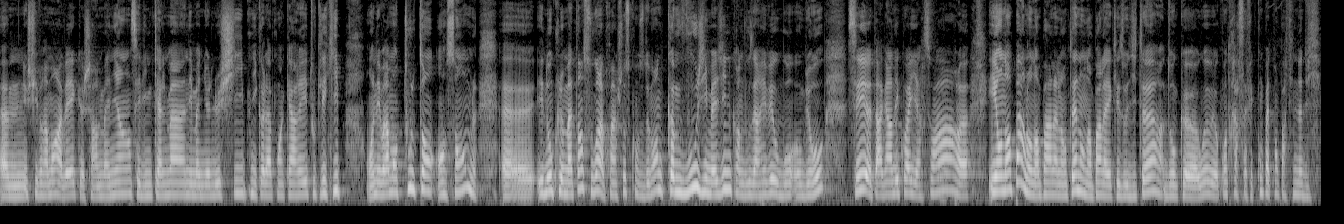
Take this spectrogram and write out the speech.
Euh, je suis vraiment avec Charles Magnin, Céline Kalman, Emmanuel Le Chip, Nicolas Poincaré, toute l'équipe. On est vraiment tout le temps ensemble. Euh, et donc le matin, souvent, la première chose qu'on se demande, comme vous, j'imagine, quand vous arrivez au, bu- au bureau, c'est t'as regardé quoi hier soir Et on en parle, on en parle à l'antenne, on en parle avec les auditeurs. Donc ouais, ouais, au contraire, ça fait complètement partie de notre vie.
